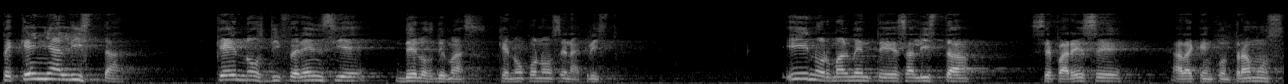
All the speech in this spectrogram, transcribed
pequeña lista que nos diferencie de los demás que no conocen a Cristo. Y normalmente esa lista se parece a la que encontramos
